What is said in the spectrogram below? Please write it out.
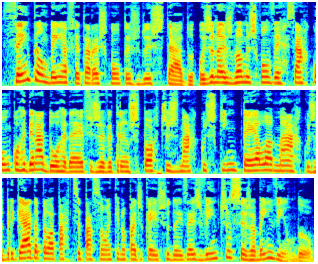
sem também afetar as contas do Estado? Hoje nós vamos conversar com o coordenador da FGV Transportes, Marcos Quintela. Marcos, obrigada pela participação aqui no podcast 2 às 20. Seja bem-vindo.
